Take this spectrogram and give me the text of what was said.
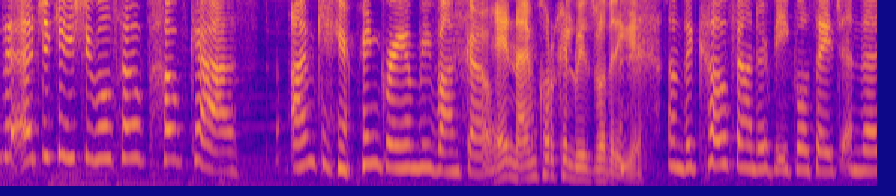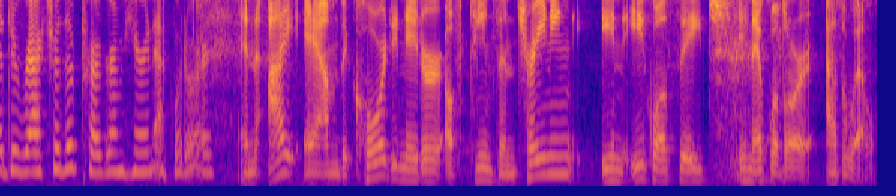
To the Education Equals Hope Hopecast. I'm Cameron Graham Vivanco. And I'm Jorge Luis Rodriguez. I'm the co-founder of Equals H and the director of the program here in Ecuador. And I am the coordinator of teams and training in Equals H in Ecuador as well.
